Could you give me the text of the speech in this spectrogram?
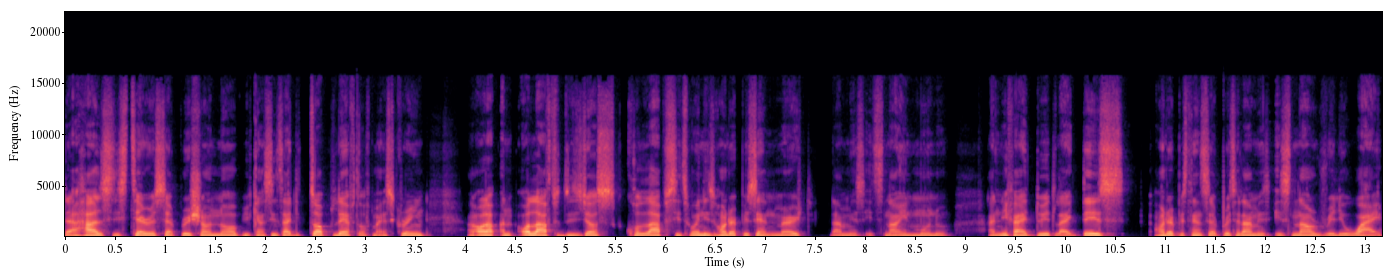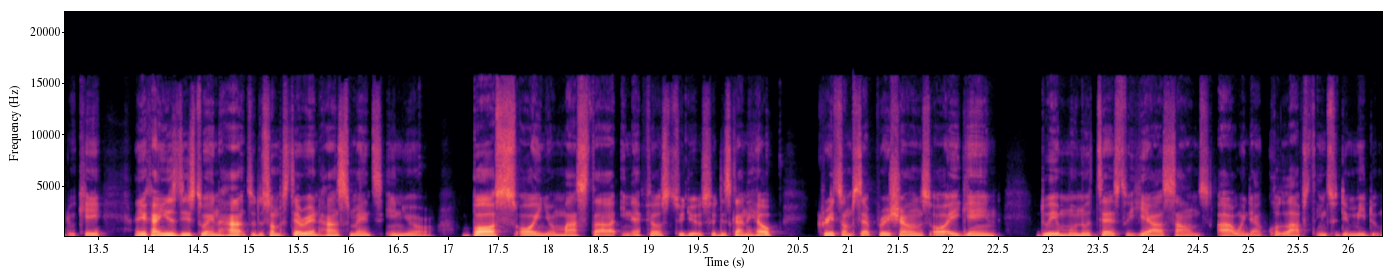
that has the stereo separation knob. You can see it at the top left of my screen. And all, and all I have to do is just collapse it. When it's 100% merged, that means it's now in mono. And if I do it like this, 100% separated, that means it's now really wide, okay? And you can use this to enhance, to do some stereo enhancements in your boss or in your master in FL Studio. So this can help create some separations or again, do a mono test to hear how sounds are when they are collapsed into the middle.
